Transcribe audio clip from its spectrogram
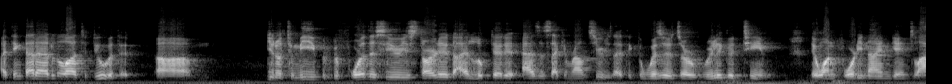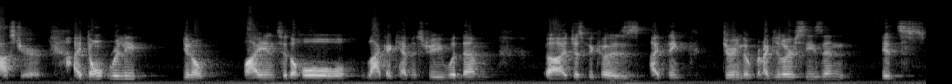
I think that had a lot to do with it. Um, you know, to me, before the series started, I looked at it as a second round series. I think the Wizards are a really good team. They won 49 games last year. I don't really, you know, buy into the whole lack of chemistry with them, uh, just because I think during the regular season, it's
